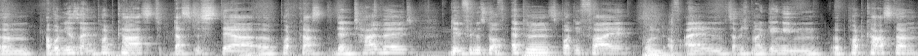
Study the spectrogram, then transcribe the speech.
ähm, abonniere seinen Podcast. Das ist der äh, Podcast Dentalwelt, Den findest du auf Apple, Spotify und auf allen, sag ich mal, gängigen äh, Podcastern.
